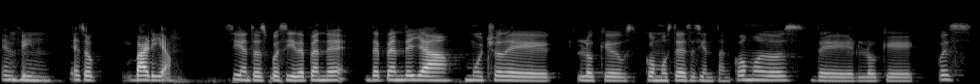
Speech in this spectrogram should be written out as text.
en fin, eso varía. Sí, entonces, pues sí, depende, depende ya mucho de lo que, como ustedes se sientan cómodos, de lo que, pues,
